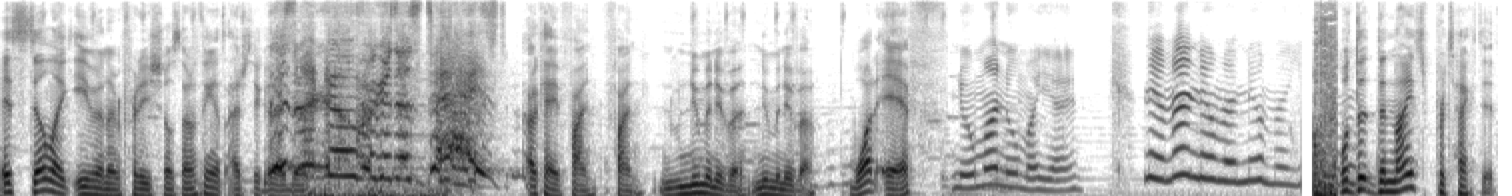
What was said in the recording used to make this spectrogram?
it's still like even. I'm pretty sure. So I don't think it's actually a good this idea. maneuver gets us tased. Okay, fine, fine. New maneuver, new maneuver. What if? Numa, Numa, yeah. Numa, Numa, Numa, yeah. Well, the the knight's protected.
